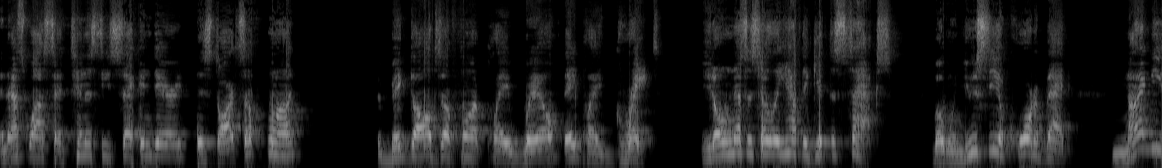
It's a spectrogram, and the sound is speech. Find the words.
And that's why I said Tennessee secondary, it starts up front. The big dogs up front play well. They play great. You don't necessarily have to get the sacks. But when you see a quarterback 90,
